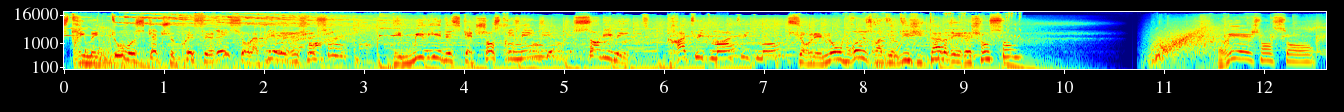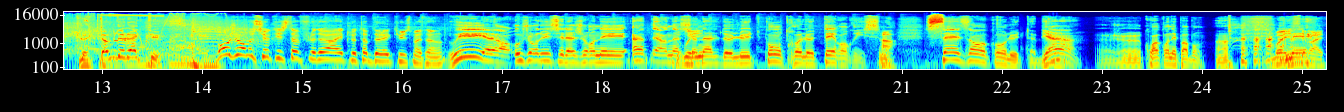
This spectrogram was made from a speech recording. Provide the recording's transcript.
Streamez tous vos sketchs préférés sur la Rire et Chanson. Des milliers de sketchs en streaming, sans limite, gratuitement, gratuitement sur les nombreuses radios digitales Rire et Chanson. Rire et chanson, le top de l'actu. Bonjour Monsieur Christophe Leder avec le top de l'actu ce matin. Oui, alors aujourd'hui c'est la journée internationale de lutte contre le terrorisme. Ah. 16 ans qu'on lutte. Bien, je crois qu'on n'est pas bon. hein. Oui, mais c'est vrai.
